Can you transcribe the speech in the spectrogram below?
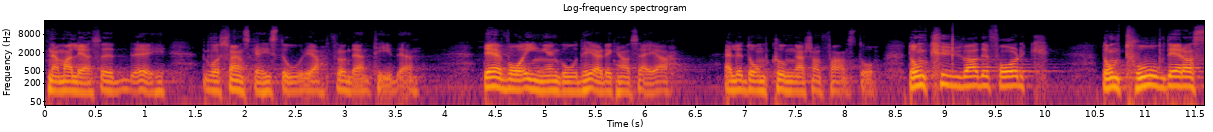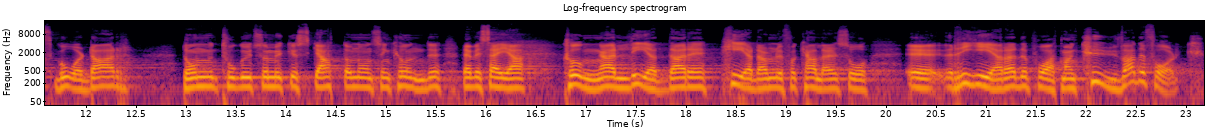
när man läser eh, vår svenska historia från den tiden. Det var ingen god herde kan jag säga, eller de kungar som fanns då. De kuvade folk, de tog deras gårdar, de tog ut så mycket skatt de någonsin kunde, det vill säga kungar, ledare, herdar om du får kalla det så, eh, regerade på att man kuvade folk.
